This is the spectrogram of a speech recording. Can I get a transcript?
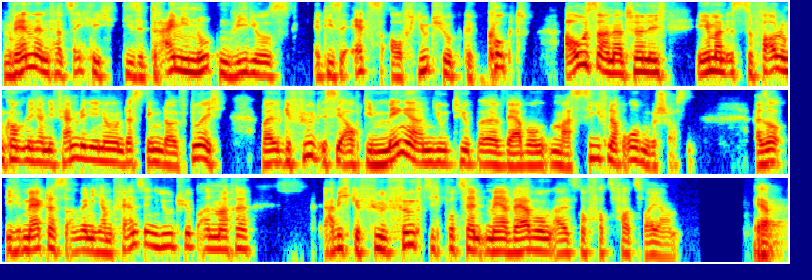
werden denn tatsächlich diese drei Minuten Videos, äh, diese Ads auf YouTube geguckt? Außer natürlich, jemand ist zu faul und kommt nicht an die Fernbedienung und das Ding läuft durch weil gefühlt ist ja auch die Menge an YouTube-Werbung massiv nach oben geschossen. Also ich merke das, wenn ich am Fernsehen YouTube anmache, habe ich gefühlt 50 Prozent mehr Werbung als noch vor, vor zwei Jahren. Ja,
